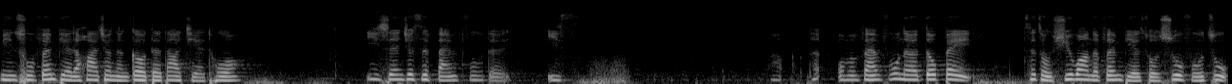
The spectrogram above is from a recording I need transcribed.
泯除分别的话，就能够得到解脱。一生就是凡夫的意思。好，他我们凡夫呢都被。这种虚妄的分别所束缚住，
